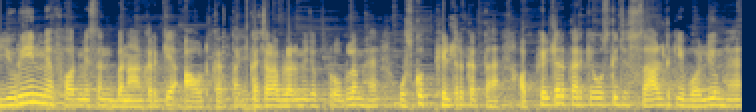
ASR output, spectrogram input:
यूरिन में फॉर्मेशन बना करके आउट करता है। कचरा ब्लड में जो प्रॉब्लम है, उसको फ़िल्टर करता है। और फ़िल्टर करके उसकी जो साल्ट की वॉल्यूम है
